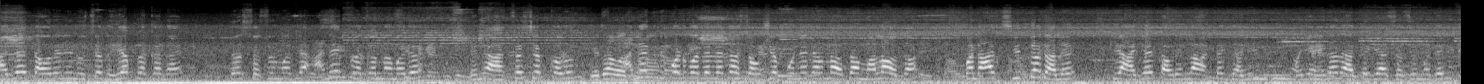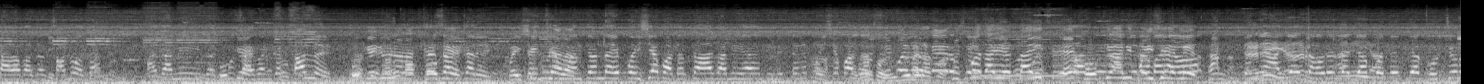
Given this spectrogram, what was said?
अजय तावरेने नुसतं हे प्रकरण आहे तर ससूनमधल्या अनेक प्रकरणामध्ये त्यांनी हस्तक्षेप करून अनेक रिपोर्ट बदलल्याचा संशय पुणेकरांना होता मला होता. पण आज सिद्ध झालं. की अजय तावरेला अटक झाली. म्हणजे ह्याचाच अर्थ की या ससूनमध्ये बी काळा बाजार चालू होता. आज आम्ही साहेबांकडे चाललोय. खोके घेऊन आलात, खोके खोके. सरकार आहे. पैसे घेऊन त्यांच्या आलात. मंत्र्यांना हे पैसे पाठवतात आज आम्ही या निमित्ताने पैसे पाठवतो. सुषमाताई आहेत, ताई, खोके आणि पैसे आणलेत. त्यांनी अजय तावरेला ज्या पद्धतीच्या खुर्चीवर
